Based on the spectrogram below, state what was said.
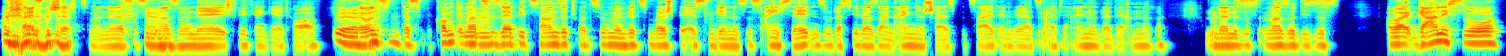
Auch scheiß Geschäftsmann, ne? Das ist ja. immer so, nee, ich will kein Geld, hau ab. Ja. Bei uns, das kommt immer ja. zu sehr bizarren Situationen, wenn wir zum Beispiel essen gehen. Und es ist eigentlich selten so, dass jeder seinen eigenen Scheiß bezahlt. Entweder zahlt der eine oder der andere. Und dann ist es immer so dieses, aber gar nicht so,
